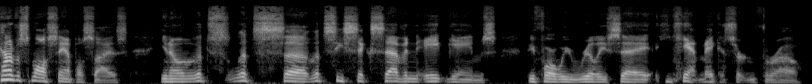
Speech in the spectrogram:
Kind of a small sample size. You know, let's let's uh, let's see six, seven, eight games before we really say he can't make a certain throw.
